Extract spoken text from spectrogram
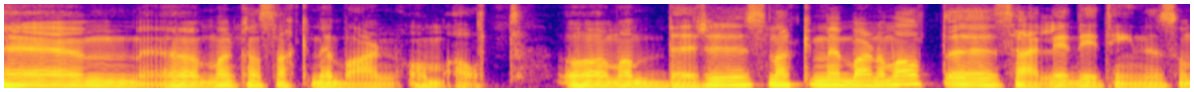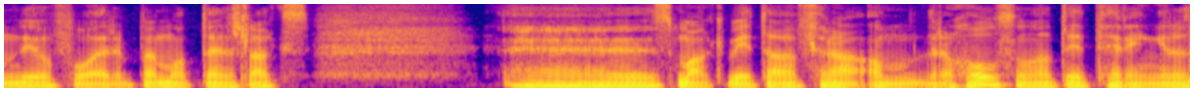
Um, man kan snakke med barn om alt. Og man bør snakke med barn om alt, eh, særlig de tingene som de jo får på en måte en slags uh, smakebit fra andre hold, sånn at de trenger å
